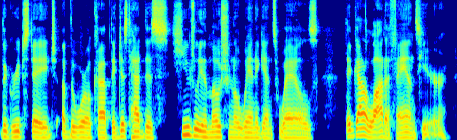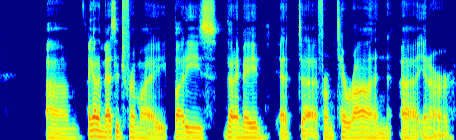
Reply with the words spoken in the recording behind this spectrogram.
the group stage of the World Cup. They've just had this hugely emotional win against Wales. They've got a lot of fans here. Um, I got a message from my buddies that I made at uh, from Tehran uh, in our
